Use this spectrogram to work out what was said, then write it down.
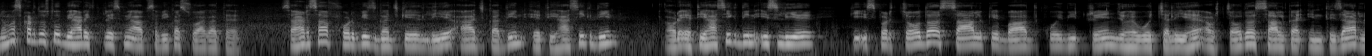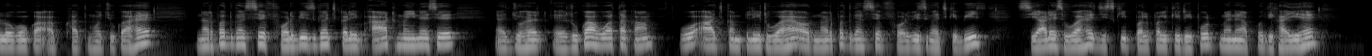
नमस्कार दोस्तों, बिहार एक्सप्रेस में आप सभी का स्वागत है। सहरसा फोरबिसगंज के लिए आज का दिन ऐतिहासिक दिन, और ऐतिहासिक दिन इसलिए कि इस पर चौदह साल के बाद कोई भी ट्रेन जो है वो चली है, और चौदह साल का इंतज़ार लोगों का अब ख़त्म हो चुका है। नरपतगंज से फोरबिसगंज करीब आठ महीने से जो है रुका हुआ था काम, वो आज कंप्लीट हुआ है, और नरपतगंज से फोरबिसगंज के बीच सी हुआ है, जिसकी पल पल की रिपोर्ट मैंने आपको दिखाई है।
